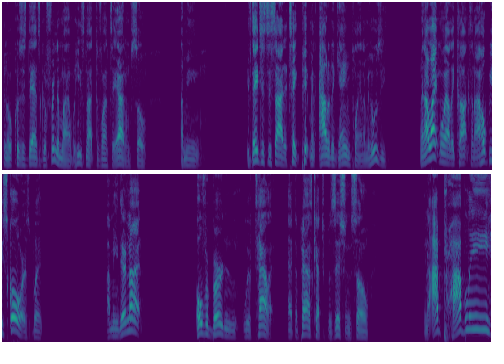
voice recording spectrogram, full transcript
you know, because his dad's a good friend of mine, but he's not Davante Adams. So, I mean, if they just decide to take Pittman out of the game plan, I mean, who's he? I mean, I like Mo Alie-Cox, and I hope he scores, but I mean, they're not overburdened with talent at the pass catcher position. So, you know, I probably,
